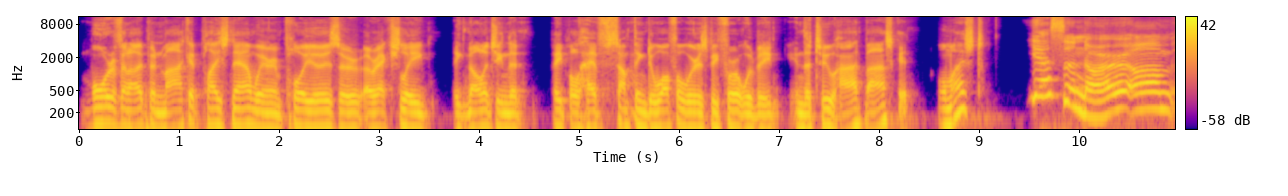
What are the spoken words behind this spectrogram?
more of an open marketplace now where employers are, are actually acknowledging that people have something to offer, whereas before it would be in the too hard basket almost? Yes and no. Um,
